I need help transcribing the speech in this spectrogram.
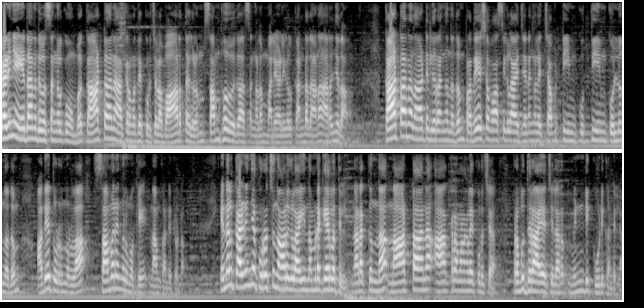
കഴിഞ്ഞ ഏതാനും ദിവസങ്ങൾക്ക് മുമ്പ് കാട്ടാന ആക്രമണത്തെക്കുറിച്ചുള്ള വാർത്തകളും സംഭവ വികാസങ്ങളും മലയാളികൾ കണ്ടതാണ് അറിഞ്ഞതാണ്. കാട്ടാന നാട്ടിലിറങ്ങുന്നതും പ്രദേശവാസികളായ ജനങ്ങളെ ചവിട്ടിയും കുത്തിയും കൊല്ലുന്നതും അതേ തുടർന്നുള്ള സമരങ്ങളുമൊക്കെ നാം കണ്ടിട്ടുണ്ട്. എന്നാൽ കഴിഞ്ഞ കുറച്ചു നാളുകളായി നമ്മുടെ കേരളത്തിൽ നടക്കുന്ന നാട്ടാന ആക്രമണങ്ങളെക്കുറിച്ച് പ്രബുദ്ധരായ ചിലർ മിണ്ടിക്കൂടി കണ്ടില്ല.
